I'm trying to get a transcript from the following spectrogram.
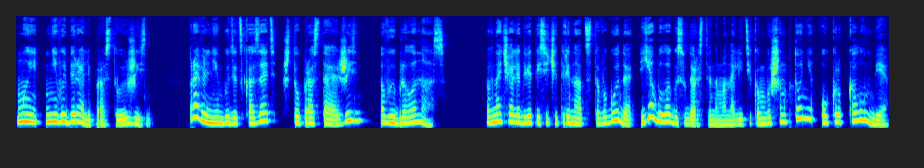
Мы не выбирали простую жизнь. Правильнее будет сказать, что простая жизнь выбрала нас. В начале 2013 года я была государственным аналитиком в Вашингтоне, округ Колумбия,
